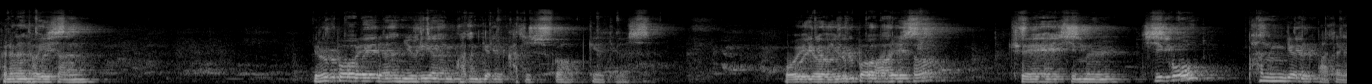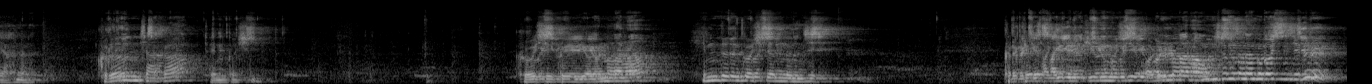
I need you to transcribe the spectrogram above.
그는 더 이상 율법에 대한 유리한 관계를 가질 수가 없게 되었어. 오히려 율법 아래서 죄의 짐을 지고 판결을 받아야 하는 그런 자가 된 것입니다. 그것이 그에게 얼마나 힘든 것이었는지, 그렇게 자기를 비우는 것이 얼마나 엄청난 것인지를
